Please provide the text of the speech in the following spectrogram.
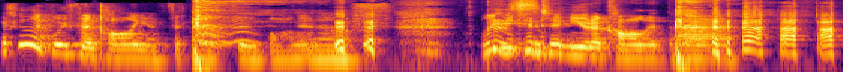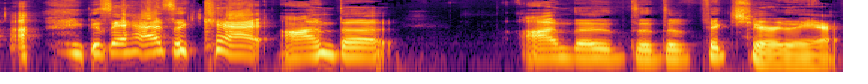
I feel like we've been calling it cat food long enough. We can continue to call it that because it has a cat on the on the, the the picture there.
